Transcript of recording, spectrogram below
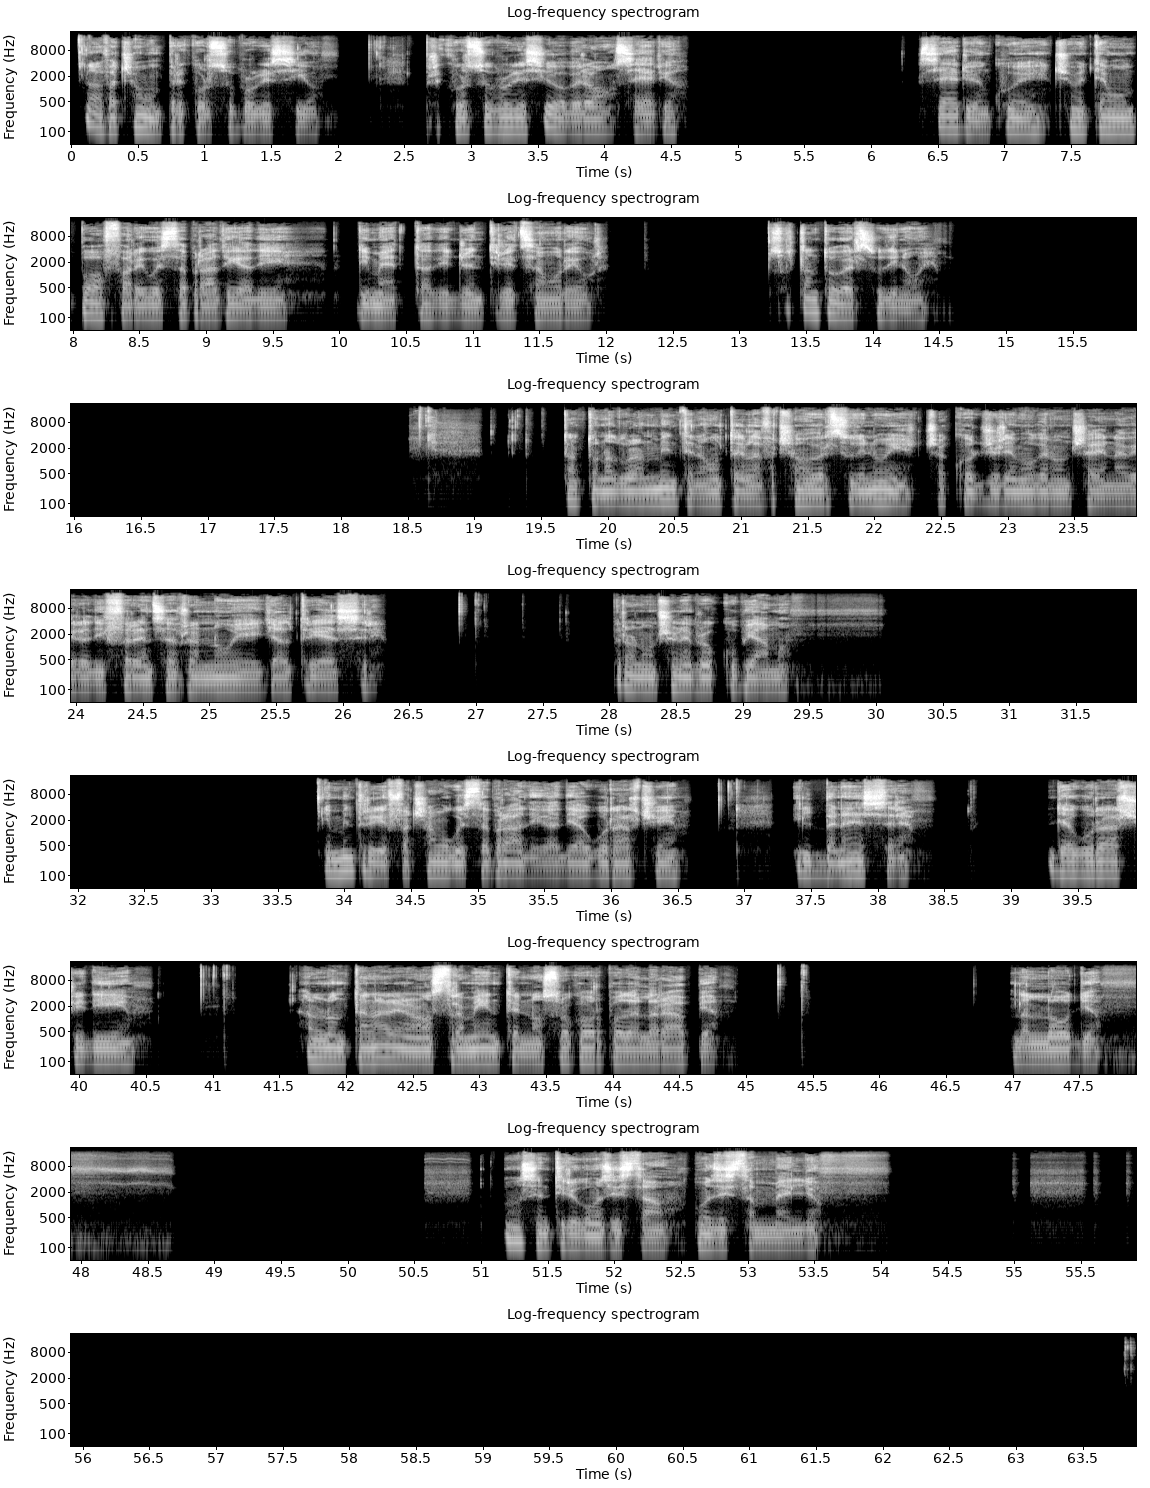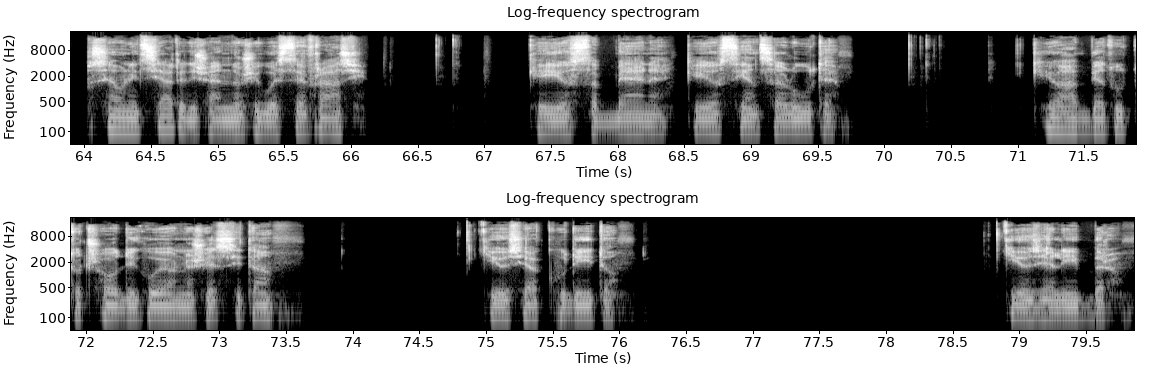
Allora facciamo un percorso progressivo, percorso progressivo però serio, serio in cui ci mettiamo un po' a fare questa pratica di, di metta, di gentilezza amorevole, soltanto verso di noi. Tanto naturalmente una volta che la facciamo verso di noi ci accorgeremo che non c'è una vera differenza fra noi e gli altri esseri. Però non ce ne preoccupiamo. E mentre che facciamo questa pratica di augurarci il benessere, di augurarci di allontanare la nostra mente e il nostro corpo dalla rabbia, dall'odio, a sentire come si sta, come si sta meglio. Possiamo iniziare dicendoci queste frasi. Che io sta bene, che io stia in salute, che io abbia tutto ciò di cui ho necessità, che io sia accudito, che io sia libero.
